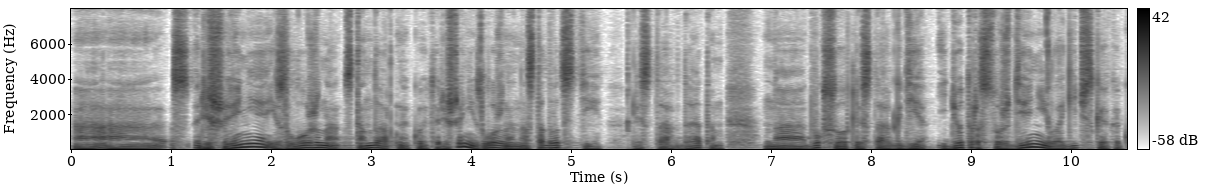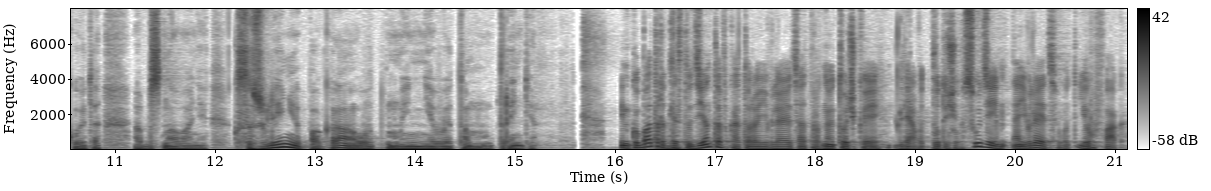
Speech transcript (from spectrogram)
а, а, решение изложено, стандартное какое-то решение изложено на 120 листах, да, там, на 200 листах, где идет рассуждение и логическое какое-то обоснование. К сожалению, пока вот мы не в этом тренде. Инкубатор для студентов, который является отправной точкой для вот будущих судей, а является вот юрфак.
